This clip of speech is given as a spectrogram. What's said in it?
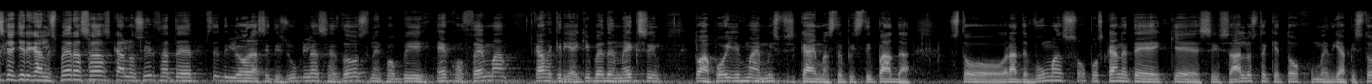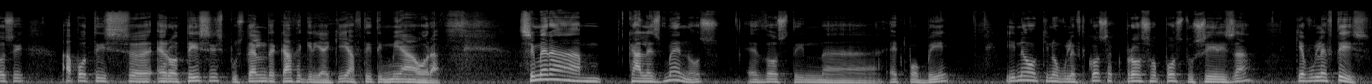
Κυρίες και κύριοι, καλησπέρα σας. Καλώς ήρθατε στην τηλεόραση της Ζούγκλας, εδώ στην εκπομπή Έχω Θέμα. Κάθε Κυριακή 5 με 6 το απόγευμα. Εμείς φυσικά είμαστε πιστοί πάντα στο ραντεβού μας, όπως κάνετε και εσείς άλλωστε και το έχουμε διαπιστώσει από τις ερωτήσεις που στέλνετε κάθε Κυριακή αυτή τη μία ώρα. Σήμερα καλεσμένος εδώ στην ε, εκπομπή είναι ο κοινοβουλευτικός εκπρόσωπος του ΣΥΡΙΖΑ και βουλευτής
